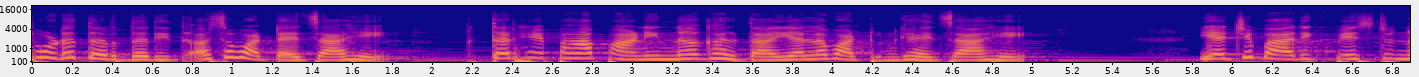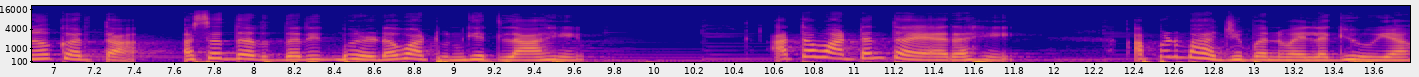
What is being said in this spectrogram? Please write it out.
थोडं दरदरीत असं वाटायचं आहे. तर हे पहा पाणी न घालता याला वाटून घ्यायचं आहे. याची बारीक पेस्ट न करता असं दरदरीत भरडं वाटून घेतलं आहे. आता वाटण तयार आहे. आपण भाजी बनवायला घेऊया.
